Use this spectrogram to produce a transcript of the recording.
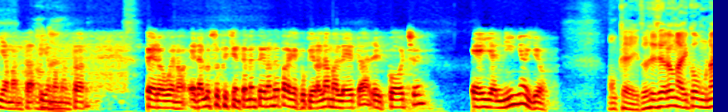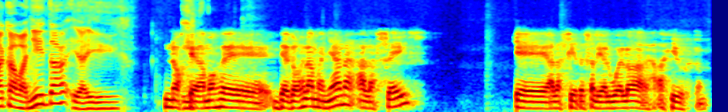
y, y amamantar. Pero bueno, era lo suficientemente grande para que cupiera la maleta, el coche, ella, el niño y yo. Ok, entonces hicieron ahí como una cabañita y ahí... Nos quedamos de, de 2 de la mañana a las 6, que a las 7 salía el vuelo a, Houston.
